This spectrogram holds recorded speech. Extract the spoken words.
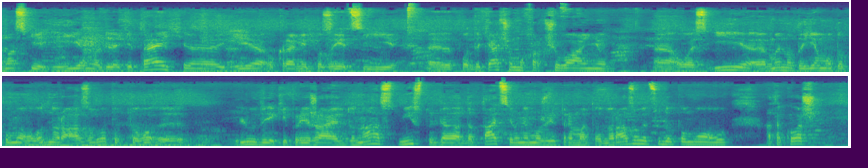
в нас є гігієна для дітей, е, є окремі позиції е, по дитячому харчуванню. Е, Ось і е, ми надаємо допомогу одноразово, тобто е, люди, які приїжджають до нас місто для адаптації, вони можуть отримати одноразово цю допомогу, а також Е,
